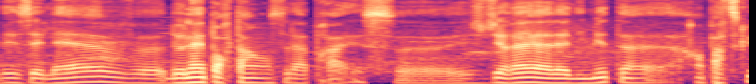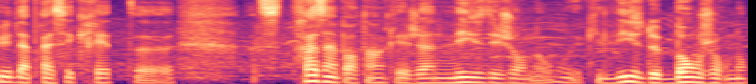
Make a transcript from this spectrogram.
les élèves euh, de l'importance de la presse. Je dirais à la limite, en particulier de la presse écrite. C'est très important que les jeunes lisent des journaux, qu'ils lisent de bons journaux.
